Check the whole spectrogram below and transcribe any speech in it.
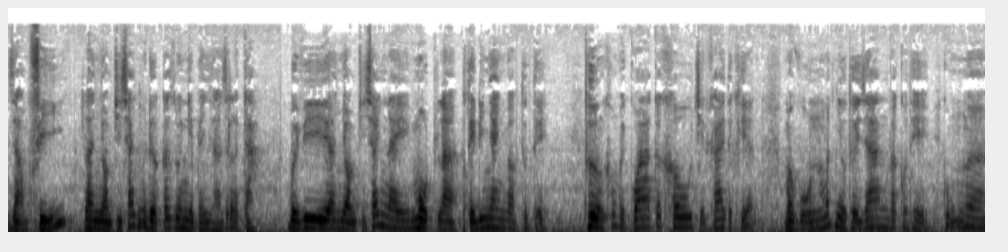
giảm phí là nhóm chính sách mà được các doanh nghiệp đánh giá rất là cao. Bởi vì à, nhóm chính sách này một là có thể đi nhanh vào thực tế, thường không phải qua các khâu triển khai thực hiện mà vốn mất nhiều thời gian và có thể cũng ờ,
